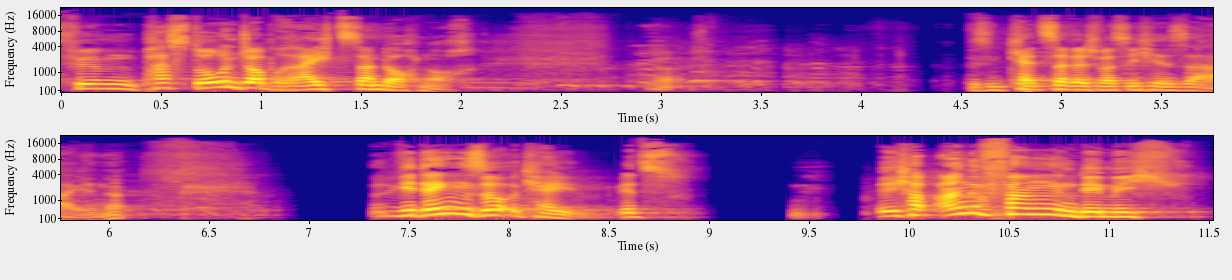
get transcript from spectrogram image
für einen Pastorenjob reicht es dann doch noch. Bisschen ketzerisch, was ich hier sage. Ne? Wir denken so, okay, jetzt, ich habe angefangen, indem ich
